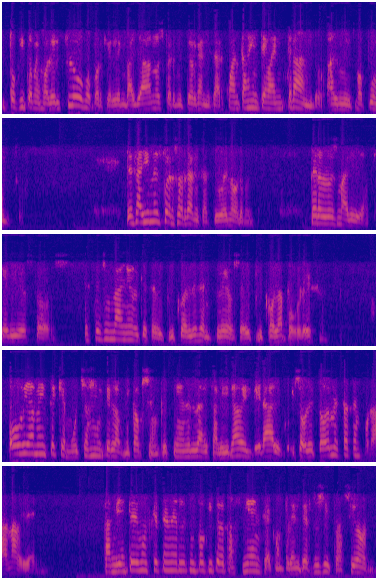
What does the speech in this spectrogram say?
un poquito mejor el flujo, porque el envallado nos permite organizar cuánta gente va entrando al mismo punto. Entonces hay un esfuerzo organizativo enorme. Pero Luis María, queridos todos, este es un año en el que se duplicó el desempleo, se duplicó la pobreza. Obviamente que mucha gente la única opción que tiene es la de salir a vender algo, y sobre todo en esta temporada navideña. También tenemos que tenerles un poquito de paciencia, comprender su situación,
